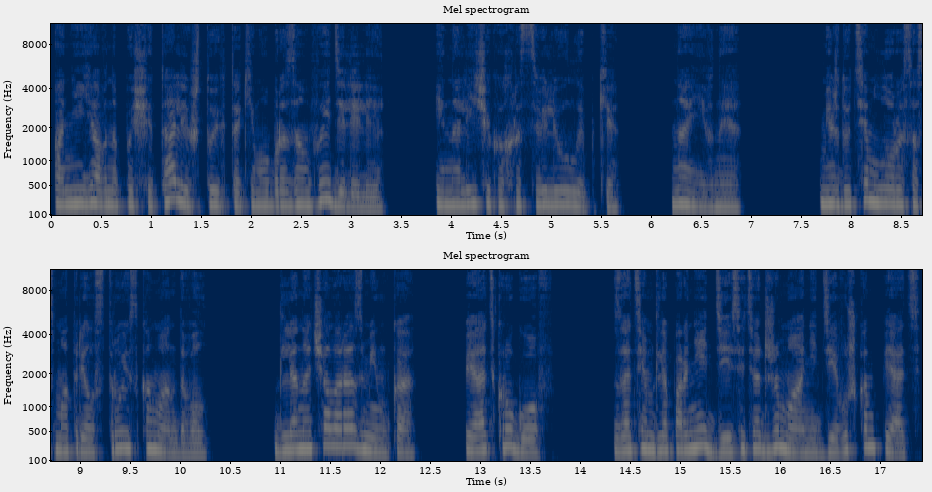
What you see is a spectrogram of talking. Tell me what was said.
они явно посчитали, что их таким образом выделили, и на личиках расцвели улыбки. Наивные. Между тем Лорес осмотрел строй и скомандовал. «Для начала разминка. Пять кругов. Затем для парней 10 отжиманий, девушкам 5,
